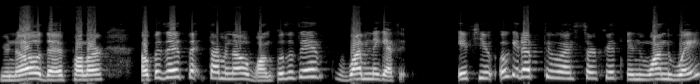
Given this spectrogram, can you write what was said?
You know the polar opposite terminal, one positive, one negative. If you hook it up to a circuit in one way,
